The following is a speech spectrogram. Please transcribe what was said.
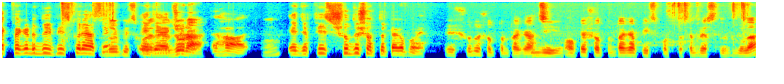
এক প্যাকেটে দুই পিস করে আছে। দুই এই করে জোড়া? হ্যাঁ। এই যে পিস শুধু সত্তর টাকা পড়ে। এই শুধু সত্তর টাকা? জি। ওকে সত্তর টাকা পিস পড়তেছে ব্রেসলেটগুলা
